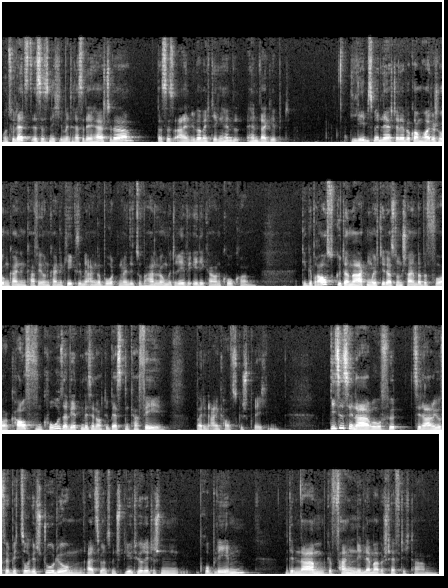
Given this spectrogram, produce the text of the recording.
Und zuletzt ist es nicht im Interesse der Hersteller, dass es einen übermächtigen Händler gibt. Die Lebensmittelhersteller bekommen heute schon keinen Kaffee und keine Kekse mehr angeboten, wenn sie zu Verhandlungen mit Rewe, Edeka und Co. kommen. Den Gebrauchsgütermarken steht das nun scheinbar bevor. Kauf und Co. servierten bisher noch den besten Kaffee bei den Einkaufsgesprächen. Dieses Szenario führt, Szenario führt mich zurück ins Studium, als wir uns mit spieltheoretischen Problemen mit dem Namen Gefangenendilemma beschäftigt haben.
